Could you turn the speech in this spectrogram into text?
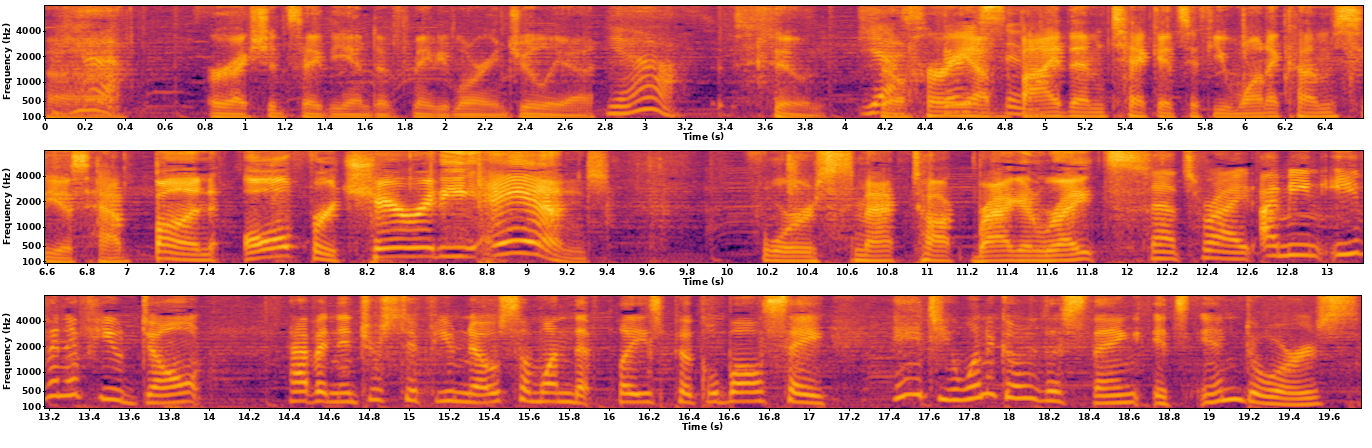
uh, Yeah. or I should say the end of maybe Lori and Julia Yeah. soon. Yes, so hurry up, soon. buy them tickets if you want to come see us have fun, all for charity and for Smack Talk bragging rights. That's right. I mean, even if you don't have an interest, if you know someone that plays pickleball, say, hey, do you want to go to this thing? It's indoors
